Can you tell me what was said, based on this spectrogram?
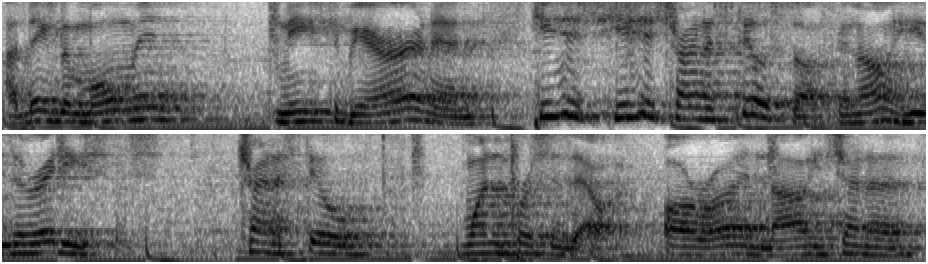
I think the moment needs to be earned, and he's just he's just trying to steal stuff. You know, he's already trying to steal one person's aura, and now he's trying to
